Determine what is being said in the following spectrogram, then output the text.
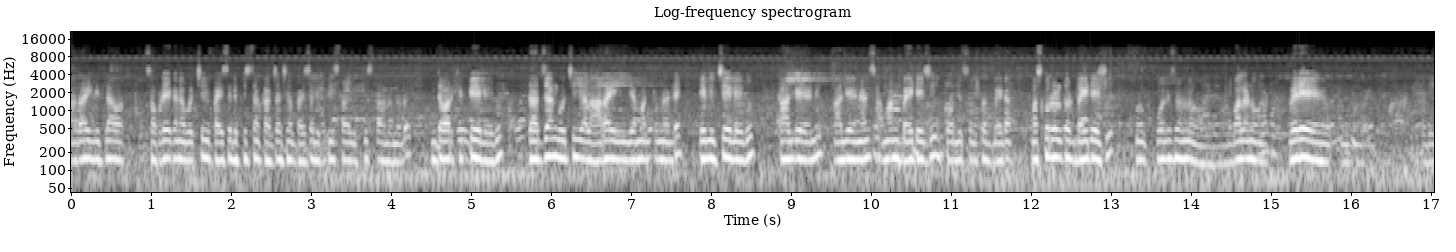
ఆర్ఐ ఇట్లా సపరేట్గానే వచ్చి పైసలు ఇప్పిస్తాం కన్స్ట్రక్షన్ పైసలు ఇప్పిస్తా ఇప్పిస్తా అని అన్నాడు. ఇంతవరకు ఇప్పేయలేదు. దర్జాంగ్ వచ్చి ఇలా ఆర్ఐ ఏమంటుందంటే ఏమి ఇచ్చేయలేదు. కాల్ చేయండి కాల్ చేయండి అని సామాన్ బయటేసి పోలీసులతో బయట మస్కూరులతో బయటేసి పోలీసులను వాళ్ళను వేరే అది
